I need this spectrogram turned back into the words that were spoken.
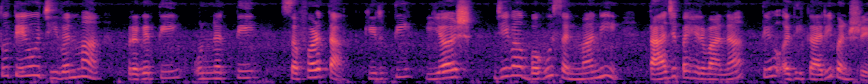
તો તેઓ જીવનમાં પ્રગતિ, ઉન્નતિ, સફળતા, કીર્તિ, યશ જેવા બહુ સન્માની તાજ પહેરવાના તેઓ અધિકારી બનશે.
